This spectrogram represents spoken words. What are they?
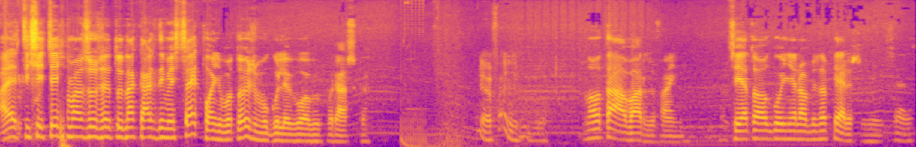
Ale ty się ciesz marzył, że tu na każdym jest checkpoint, bo to już w ogóle byłaby porażka. Nie, fajnie by było. No ta, bardzo fajnie. Znaczy ja to ogólnie robię za pierwszym, więc sens.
